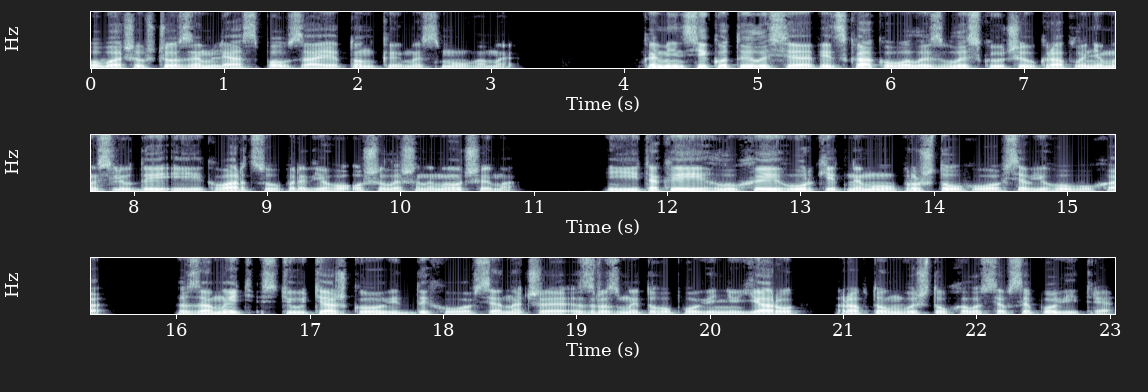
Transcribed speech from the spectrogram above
побачив, що земля сповзає тонкими смугами. Камінці котилися, підскакували, зблискуючи вкрапленнями слюди і кварцу перед його ошелешеними очима, і такий глухий гуркіт, немов проштовхувався в його вуха. Замить Стю тяжко віддихувався, наче з розмитого повінню яру раптом виштовхалося все повітря.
